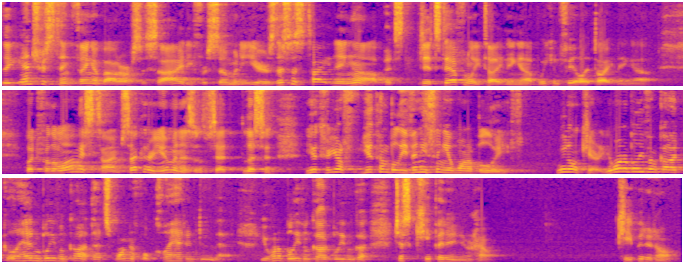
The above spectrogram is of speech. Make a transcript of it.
the interesting thing about our society for so many years, this is tightening up. It's, it's definitely tightening up. We can feel it tightening up. But for the longest time, secular humanism said, listen, you, you can believe anything you want to believe. We don't care. You want to believe in God? Go ahead and believe in God. That's wonderful. Go ahead and do that. You want to believe in God? Believe in God. Just keep it in your home. Keep it at home.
